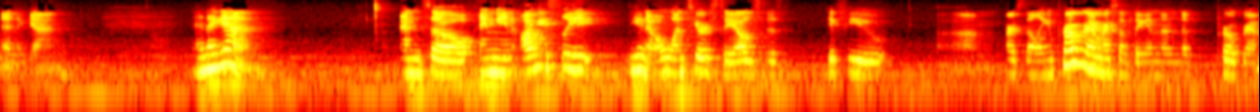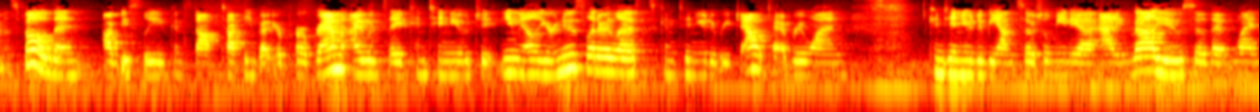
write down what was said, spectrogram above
and again and again. And so, I mean, obviously, you know, once your sales is, if you um, are selling a program or something and then the program is full, then obviously you can stop talking about your program. I would say continue to email your newsletter list, continue to reach out to everyone, continue to be on social media adding value so that when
